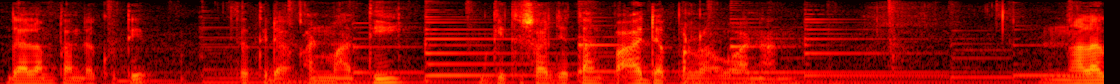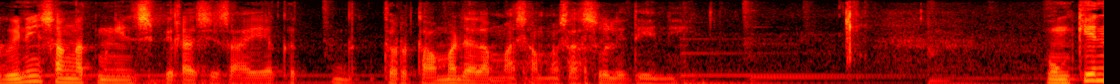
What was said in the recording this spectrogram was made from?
dalam tanda kutip. Kita tidak akan mati begitu saja tanpa ada perlawanan. Nah, lagu ini sangat menginspirasi saya terutama dalam masa-masa sulit ini. Mungkin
